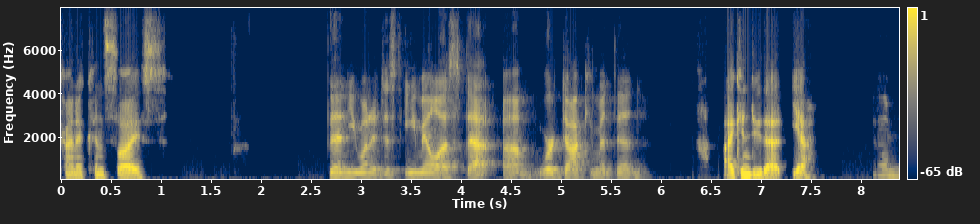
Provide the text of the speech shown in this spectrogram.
kind of concise. Then you want to just email us that um, Word document then? I can do that. Yeah. Um,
